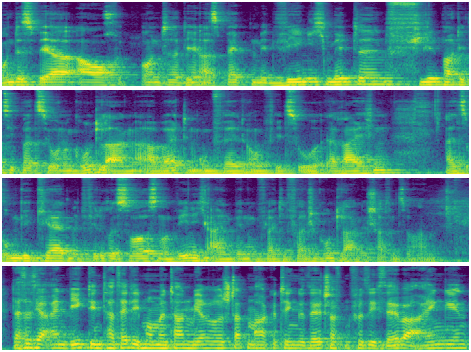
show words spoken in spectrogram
Und es wäre auch unter den Aspekten mit wenig Mitteln viel Partizipation und Grundlagenarbeit im Umfeld irgendwie zu erreichen, als umgekehrt mit viel Ressourcen und wenig Einbindung vielleicht die falschen Grundlagen geschaffen zu haben. Das ist ja ein Weg, den tatsächlich momentan mehrere Stadtmarketinggesellschaften für sich selber eingehen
